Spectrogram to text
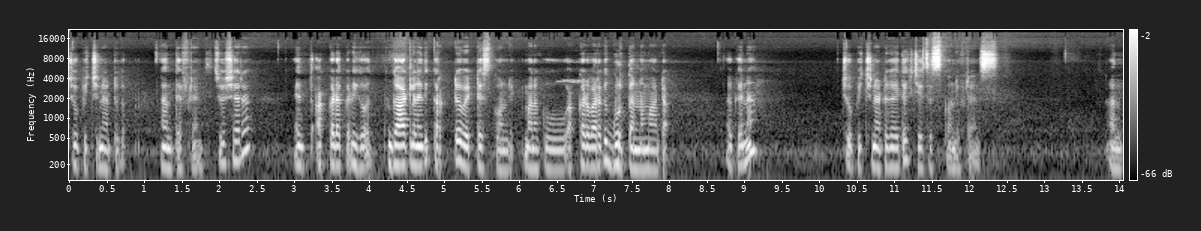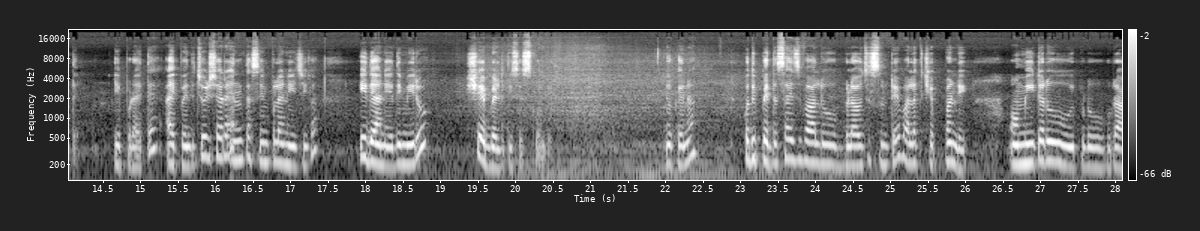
చూపించినట్టుగా. అంతే ఫ్రెండ్స్. చూసారా ఎంత అక్కడక్కడ ఇక ఘాట్లు అనేది కరెక్ట్గా పెట్టేసుకోండి. మనకు అక్కడ వరకు గుర్తు అన్నమాట ఓకేనా? చూపించినట్టుగా అయితే చేసేసుకోండి ఫ్రెండ్స్. అంతే. ఇప్పుడైతే అయిపోయింది. చూసారా ఎంత సింపుల్ అండ్ ఈజీగా ఇది అనేది మీరు షేప్ బెల్ట్ తీసేసుకోండి. ఓకేనా? కొద్ది పెద్ద సైజు వాళ్ళు బ్లౌజెస్ ఉంటే వాళ్ళకి చెప్పండి. మీటరు ఇప్పుడు రా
